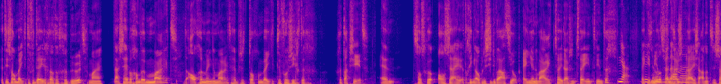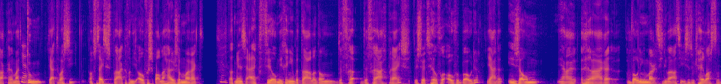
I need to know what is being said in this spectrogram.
het is wel een beetje te verdedigen dat het gebeurt. Maar nou, ze hebben gewoon de markt, de algemene markt, hebben ze toch een beetje te voorzichtig getaxeerd. En zoals ik al zei, het ging over de situatie op 1 januari 2022. Ja, Kijk, inmiddels zijn de huizenprijzen aan het zakken. Maar toen, ja, toen was die, nog steeds sprake van die overspannen huizenmarkt. Ja. Dat mensen eigenlijk veel meer gingen betalen dan de, vra de vraagprijs. Dus er werd heel veel overboden. Ja, in zo'n ja, rare woningmarktsituatie is het natuurlijk heel lastig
